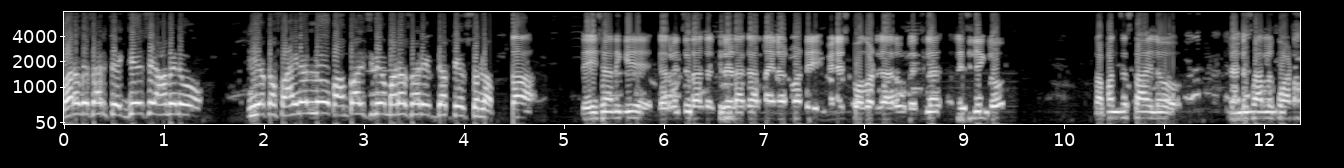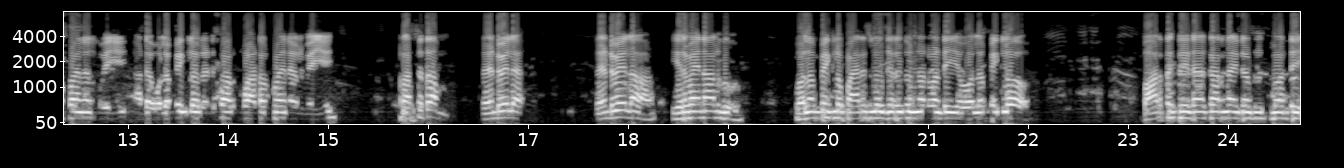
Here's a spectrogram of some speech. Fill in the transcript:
మరొకసారి చెక్ చేసి ఆమెను ఈ యొక్క ఫైనల్లో పంపాల్సిందిగా మరోసారి విజ్ఞప్తి చేస్తున్నాం. దేశానికి గర్వించదగ్గ క్రీడాకారులు అయినటువంటి వినేష్ పోగట్ గారు రెజ్లింగ్లో ప్రపంచ స్థాయిలో రెండు సార్లు క్వార్టర్ ఫైనల్ పోయి అంటే ఒలింపిక్లో రెండు సార్లు క్వార్టర్ ఫైనల్ పోయి ప్రస్తుతం రెండు వేల రెండు వేల ఇరవై నాలుగు ఒలింపిక్లో ప్యారిస్లో జరుగుతున్నటువంటి ఒలింపిక్లో భారత క్రీడాకారులు అయినటువంటి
